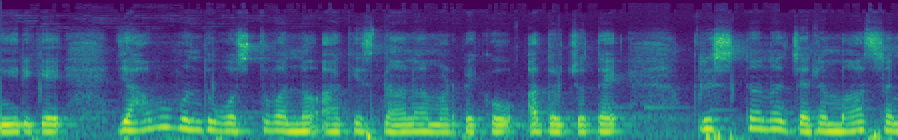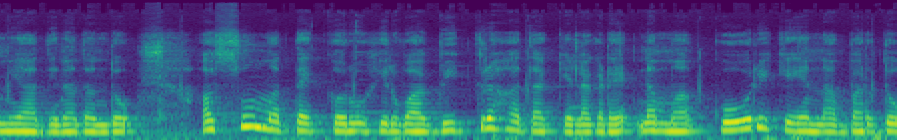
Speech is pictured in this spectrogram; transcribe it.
ನೀರಿಗೆ ಯಾವ ಒಂದು ವಸ್ತುವನ್ನು ಹಾಕಿ ಸ್ನಾನ ಮಾಡಬೇಕು, ಅದರ ಜೊತೆ ಕೃಷ್ಣನ ಜನ್ಮಾಷ್ಟಮಿಯ ದಿನದಂದು ಹಸು ಮತ್ತು ಕರು ಇರುವ ವಿಗ್ರಹದ ಕೆಳಗಡೆ ನಮ್ಮ ಕೋರಿಕೆಯನ್ನು ಬರೆದು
